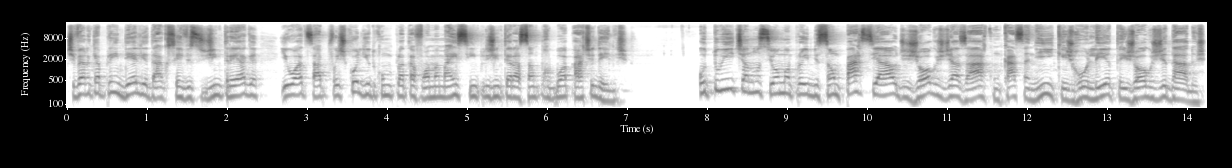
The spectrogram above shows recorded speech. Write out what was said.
tiveram que aprender a lidar com serviços de entrega e o WhatsApp foi escolhido como plataforma mais simples de interação por boa parte deles. O Twitch anunciou uma proibição parcial de jogos de azar com caça-níqueis, roleta e jogos de dados.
